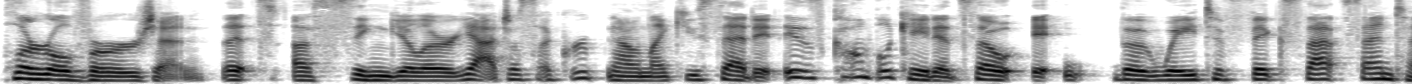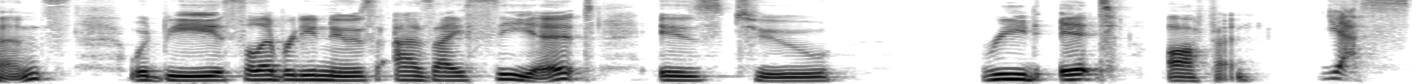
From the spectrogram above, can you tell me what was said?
plural version that's a singular yeah just a group noun like you said it is complicated so it, the way to fix that sentence would be celebrity news as i see it is to read it often Yes.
